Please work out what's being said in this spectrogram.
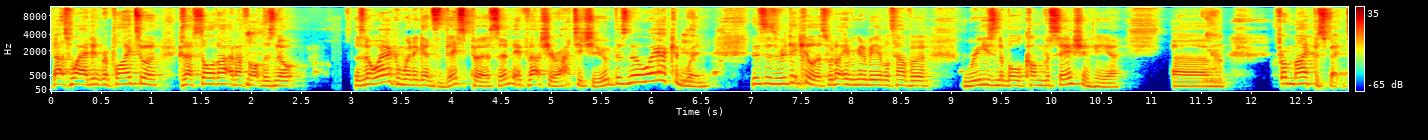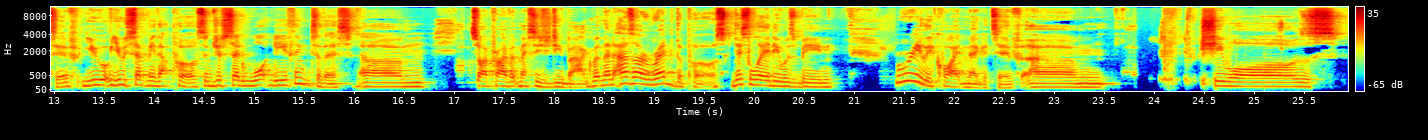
That's why I didn't reply to her because I saw that and I thought, there's no, there's no way I can win against this person. If that's your attitude, there's no way I can win. This is ridiculous. We're not even going to be able to have a reasonable conversation here. Um, yeah from my perspective, you you sent me that post and just said, "What do you think to this?" Um, so I private messaged you back. But then, as I read the post, this lady was being really quite negative. Um, she was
